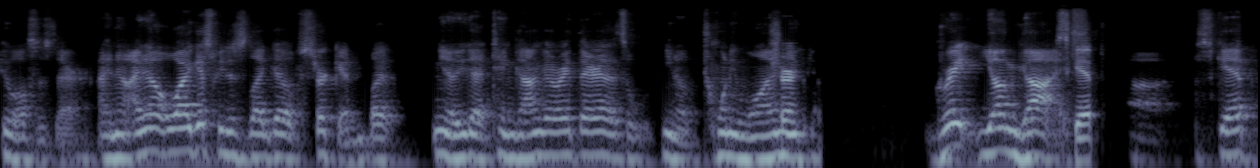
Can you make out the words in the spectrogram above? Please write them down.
who else is there? I know, I know. Well, I guess we just let go of Sirkin, but you know, you got Tanganga right there. That's a you know 21. Sure. Great young guy. Skipp. Uh, Skipp.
